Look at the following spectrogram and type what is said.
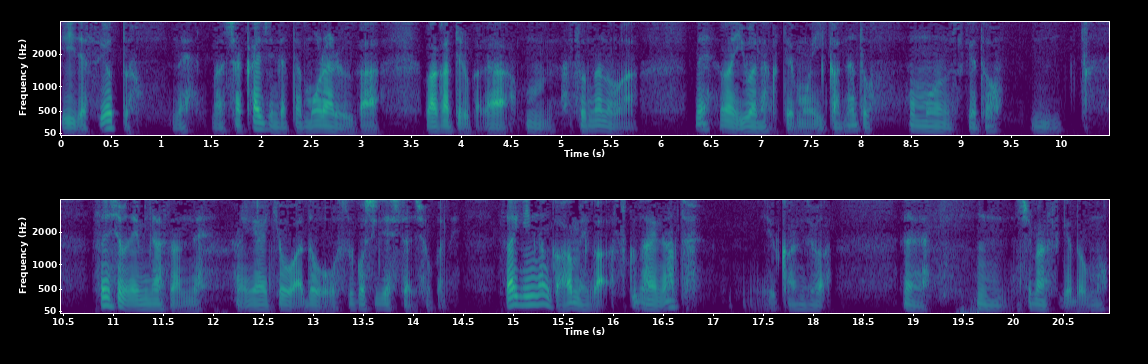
いいですよとね。まあ社会人だったらモラルが分かってるから、うん、そんなのはね、まあ、言わなくてもいいかなと思うんですけど、うん、それにしてもね皆さんねいや今日はどうお過ごしでしたでしょうかね。最近なんか雨が少ないなという感じは、えーうん、しますけども、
